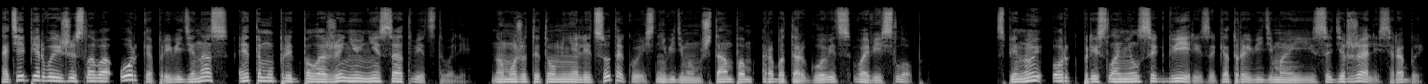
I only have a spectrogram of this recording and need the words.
Хотя первые же слова орка при виде нас этому предположению не соответствовали. Но может это у меня лицо такое с невидимым штампом «работорговец во весь лоб». Спиной орк прислонился к двери, за которой, видимо, и содержались рабы.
